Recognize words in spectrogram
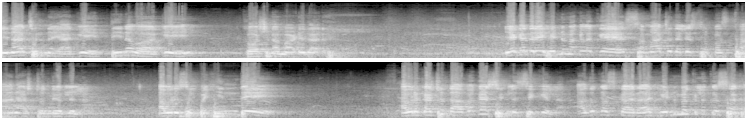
ದಿನಾಚರಣೆಯಾಗಿ ದಿನವಾಗಿ ಘೋಷಣೆ ಮಾಡಿದ್ದಾರೆ. ಯಾಕಂದ್ರೆ ಹೆಣ್ಣು ಮಕ್ಕಳಿಗೆ ಸಮಾಜದಲ್ಲಿ ಸ್ವಲ್ಪ ಸ್ಥಾನ ಅಷ್ಟೊಂದು ಇರಲಿಲ್ಲ. ಅವರು ಸ್ವಲ್ಪ ಹಿಂದೆ ಅವರ ಕಷ್ಟದ ಅವಕಾಶಗಳು ಸಿಕ್ಕಿಲ್ಲ. ಅದಕ್ಕೋಸ್ಕರ ಹೆಣ್ಮಕ್ಳಿಗೂ ಸಹ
